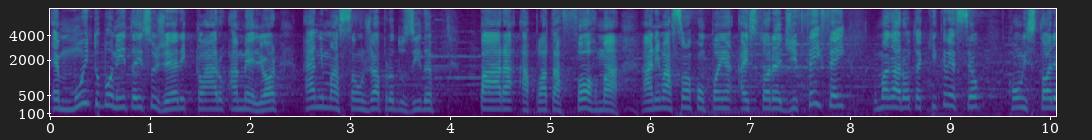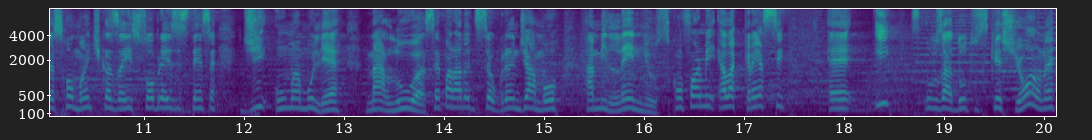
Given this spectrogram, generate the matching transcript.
é muito bonita e sugere, claro, a melhor animação já produzida para a plataforma. A animação acompanha a história de Fei Fei, uma garota que cresceu com histórias românticas aí sobre a existência de uma mulher na Lua, separada de seu grande amor há milênios. Conforme ela cresce, é, e os adultos questionam, né,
